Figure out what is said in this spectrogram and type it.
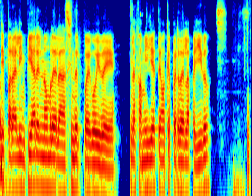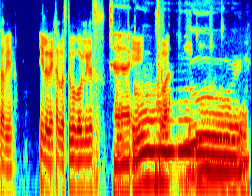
si para limpiar el nombre de la Nación del Fuego y de la familia tengo que perder el apellido, está bien. Y le deja los tubo gogles Cha- y se va. Uy,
